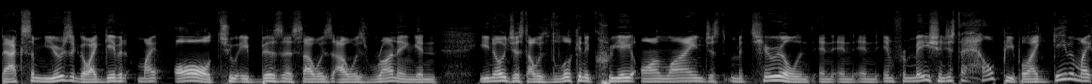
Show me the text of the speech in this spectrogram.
Back some years ago i gave it my all to a business i was i was running and you know just i was looking to create online just material and, and, and, and information just to help people. I gave it my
